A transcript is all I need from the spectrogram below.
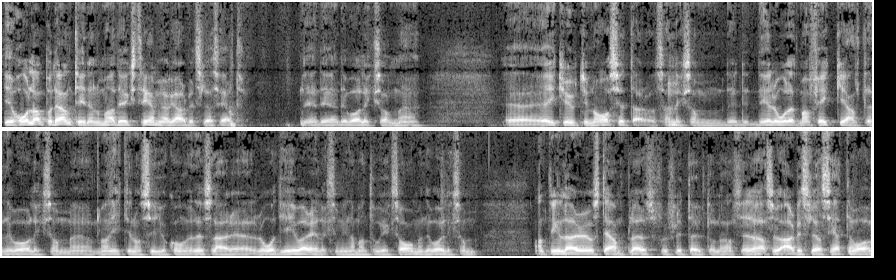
I Holland på den tiden, de hade extrem hög arbetslöshet. Det, det, det var liksom... Eh Eh, jag gick ut gymnasiet där och sen mm. liksom, det, det, det, rådet man fick egentligen det var liksom, man gick till någon syo eller sådär, rådgivare liksom innan man tog examen. Det var liksom, antingen lär du dig att stämpla eller så får du flytta utomlands. Alltså arbetslösheten var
